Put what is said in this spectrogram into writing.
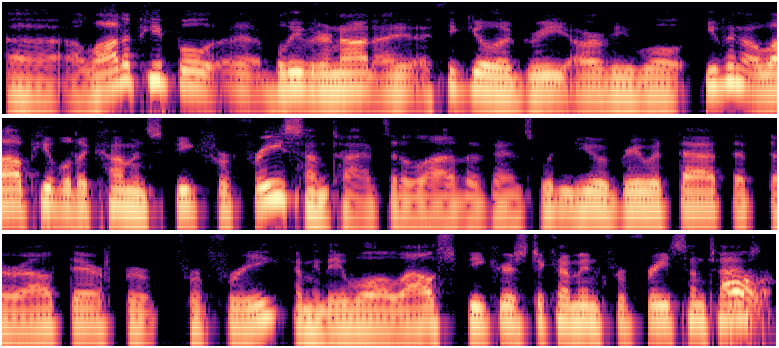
uh, a lot of people, uh, believe it or not, I, I, think you'll agree, Arvee, will even allow people to come and speak for free sometimes at a lot of events. Wouldn't you agree with that? That they're out there for for free? I mean, they will allow speakers to come in for free sometimes. Oh,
